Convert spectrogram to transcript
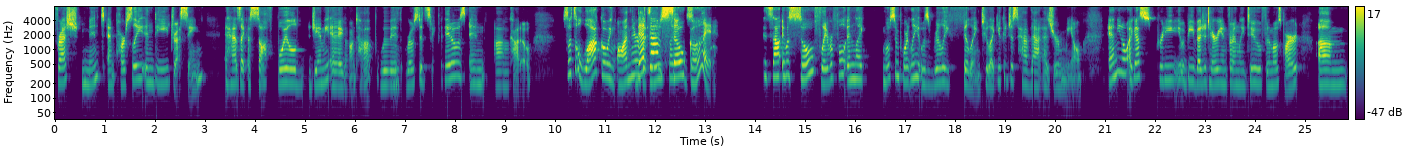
fresh mint and parsley in the dressing. It has like a soft boiled jammy egg on top with mm. roasted sweet potatoes and avocado. So it's a lot going on there. That sounds like, so good. It sound it was so flavorful and like most importantly, it was really filling too. Like you could just have that as your meal. And you know, I guess pretty it would be vegetarian friendly too for the most part. Um,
